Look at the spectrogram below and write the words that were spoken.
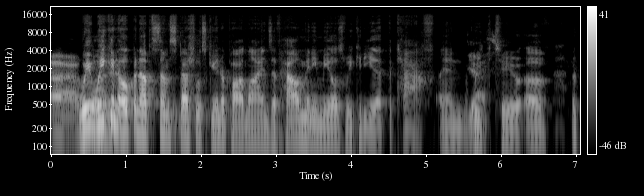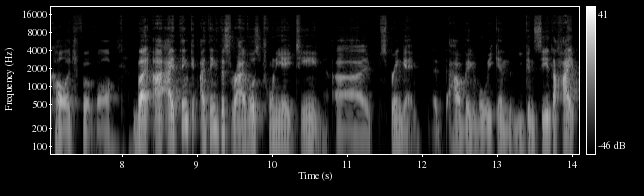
Uh, we we can open up some special schooner pod lines of how many meals we could eat at the calf in yes. week two of, of college football. But I, I, think I think this rivals 2018 uh, spring game. How big of a weekend? You can see the hype.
